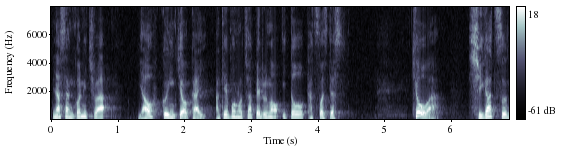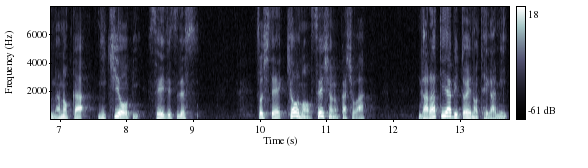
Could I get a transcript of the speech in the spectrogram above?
皆さんこんにちは。八尾福音教会あけぼのチャペルの伊藤勝利です。今日は4月7日日曜日誠実です。そして今日の聖書の箇所はガラテヤ人への手紙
